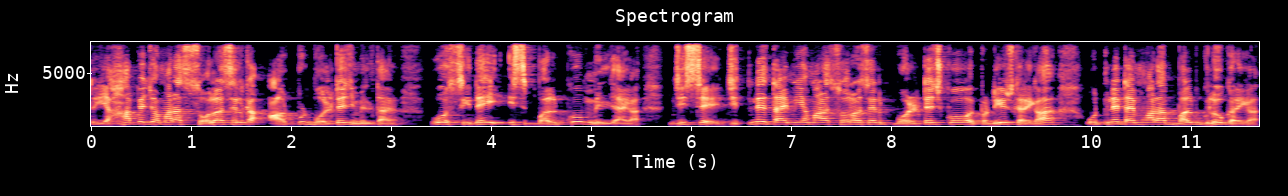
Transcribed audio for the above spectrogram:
तो यहाँ पे जो हमारा सोलर सेल का आउटपुट वोल्टेज मिलता है, वो सीधे ही इस बल्ब को मिल जाएगा, जिससे जितने टाइम ये हमारा सोलर सेल वोल्टेज को प्रोड्यूस करेगा, उतने टाइम हमारा बल्ब ग्लो करेगा।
